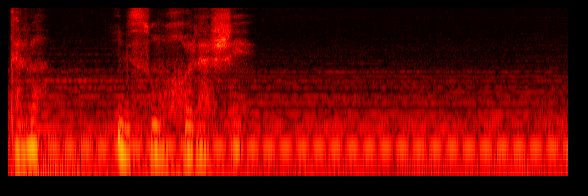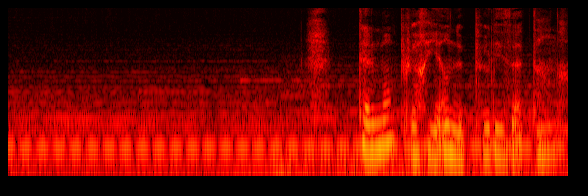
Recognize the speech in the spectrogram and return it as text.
tellement ils sont relâchés. Tellement plus rien ne peut les atteindre.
